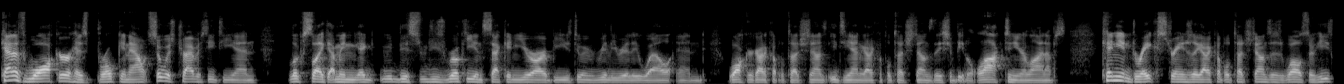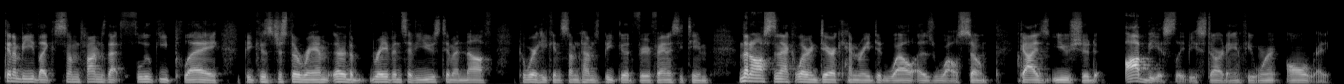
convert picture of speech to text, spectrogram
Kenneth Walker has broken out. So was Travis Etienne looks like I mean this these rookie and second year RBs doing really really well and Walker got a couple touchdowns Etienne got a couple touchdowns. They should be locked in your lineups. Kenyan Drake strangely got a couple touchdowns as well. So he's going to be like sometimes that fluky play because just the Ram or the Ravens have used him enough to where he can sometimes be good for your fantasy team. And then Austin Ekeler and Derrick Henry did well as well. So guys you should obviously be starting if you weren't already.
